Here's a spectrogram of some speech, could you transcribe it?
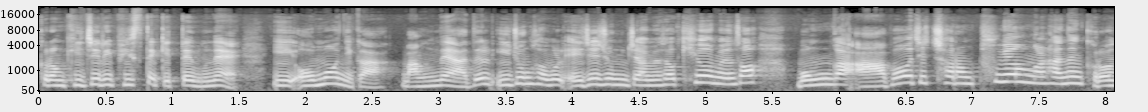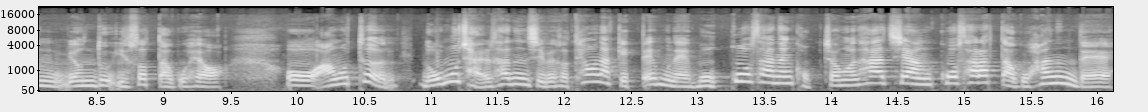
그런 기질이 비슷했기 때문에 이 어머니가 막내 아들 이중섭을 애지중지하면서 키우면서 뭔가 아버지처럼 투영을 하는 그런 면도 있었다고 해요. 어, 아무튼 너무 잘 사는 집에서 태어났기 때문에 먹고 사는 걱정은 하지 않고 살았다고 하는데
